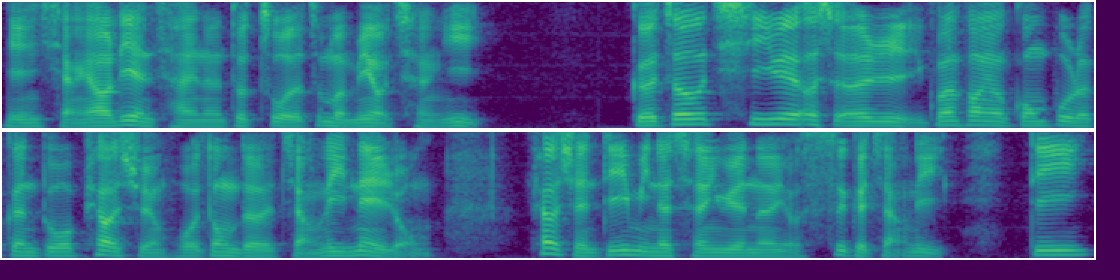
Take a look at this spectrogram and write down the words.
连想要敛财呢都做得这么没有诚意。隔周七月二十二日，官方又公布了更多票选活动的奖励内容。票选第一名的成员呢有四个奖励：第一，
